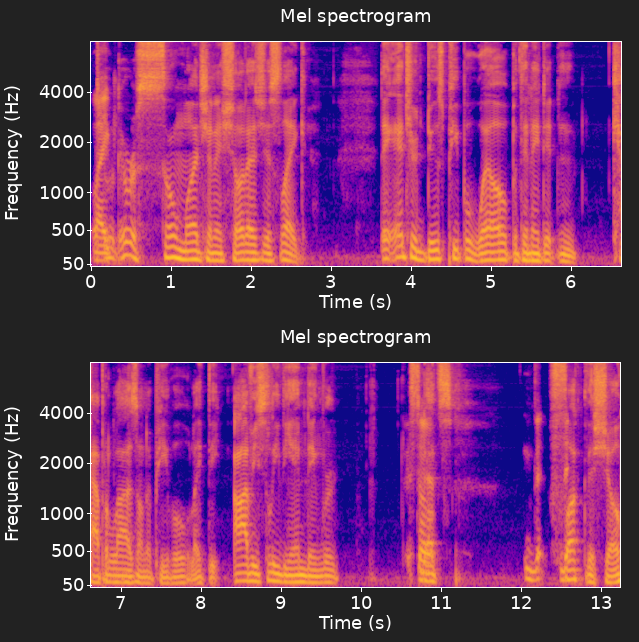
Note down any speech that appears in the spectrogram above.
Like Dude, there was so much in the show that's just like they introduced people well, but then they didn't capitalize on the people. Like the obviously the ending were so that's the, the- fuck this show.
